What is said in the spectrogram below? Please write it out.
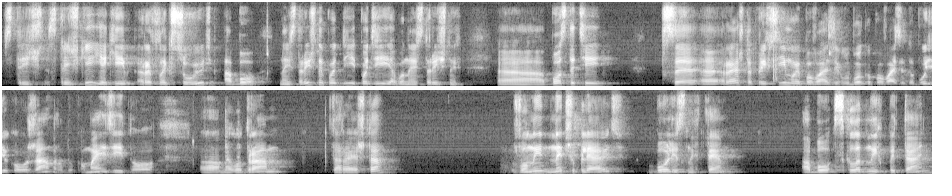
стріч, стрічки, які рефлексують або на історичні події, події або на історичних е, постаті. Все е, решта, при всій моїй повазі, глибокій повазі до будь-якого жанру, до комедії, до е, мелодрам та решта вони не чіпляють болісних тем або складних питань,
